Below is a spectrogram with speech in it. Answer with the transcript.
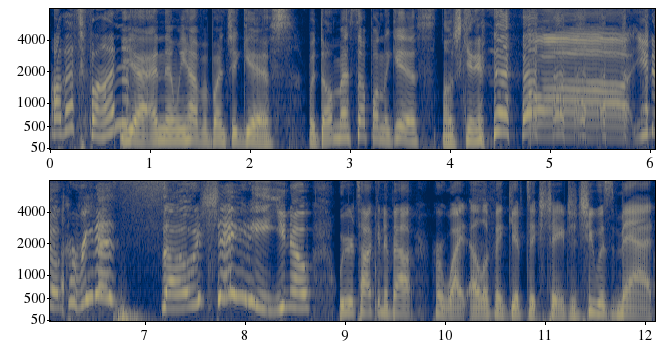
Oh, that's fun. yeah, and then we have a bunch of gifts, but don't mess up on the gifts. No, I'm just kidding. Uh, you know, Karena's so shady. You know, we were talking about her white elephant gift exchange, and she was mad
